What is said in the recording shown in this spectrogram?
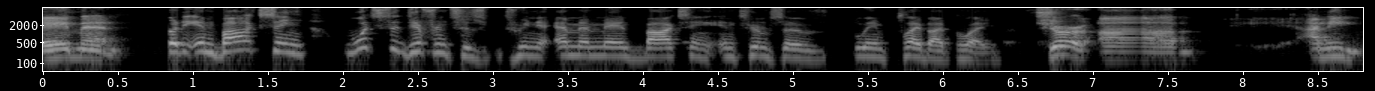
Amen. But in boxing, what's the differences between MMA and boxing in terms of being play by play? Sure. Um, I mean,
